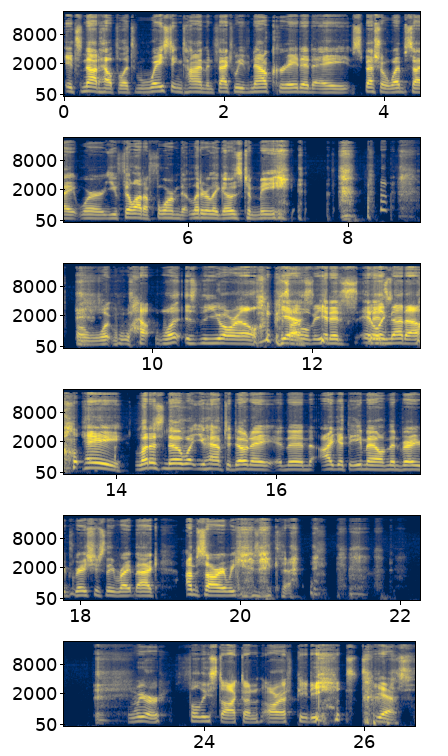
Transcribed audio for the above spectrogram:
it's not helpful. It's wasting time. In fact we've now created a special website where you fill out a form that literally goes to me Oh, what wow, what is the URL? 'Cause I will be it is it filling is that out. hey, let us know what you have to donate. And then I get the email and then very graciously write back, I'm sorry, we can't take that. We are fully stocked on RFPDs. yes.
